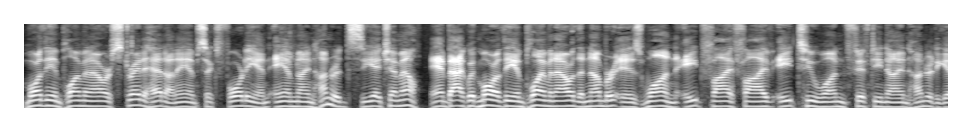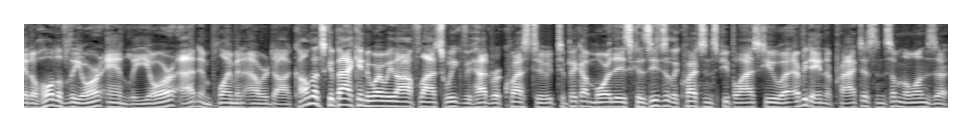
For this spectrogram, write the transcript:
More of the Employment Hour straight ahead on AM 640 and AM 900 CHML. And back with more of the Employment Hour. The number is 1 855 821 5900 to get a hold of Lior and Lior at employmenthour.com. Let's get back into where we left last week. We've had requests to, to pick up more of these because these are the questions people ask you uh, every day in the practice, and some of the ones are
